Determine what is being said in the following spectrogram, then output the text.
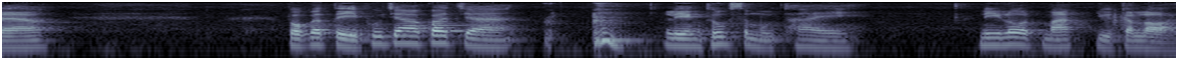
แล้ว ปกติผู้เจ้าก็จะ เรียงทุกสมุทัยนิโรธมรรคอยู่ตลอด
